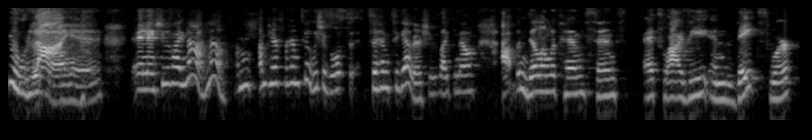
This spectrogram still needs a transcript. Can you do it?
You lying. And then she was like, Nah, no, I'm I'm here for him too. We should go up to, to him together. She was like, you know, I've been dealing with him since XYZ, and the dates were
